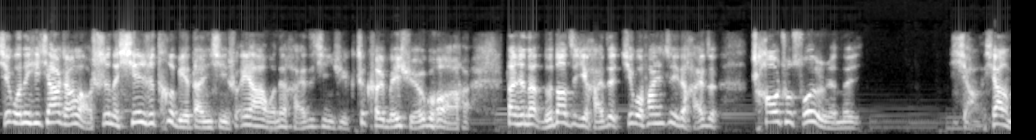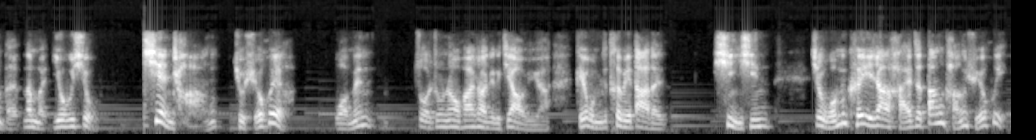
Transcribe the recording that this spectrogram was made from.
结果那些家长老师呢，先是特别担心，说：“哎呀，我那孩子进去，这可没学过啊。”但是呢，轮到自己孩子，结果发现自己的孩子超出所有人的想象的那么优秀，现场就学会了。我们做中专花少这个教育啊，给我们就特别大的信心，就我们可以让孩子当堂学会。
